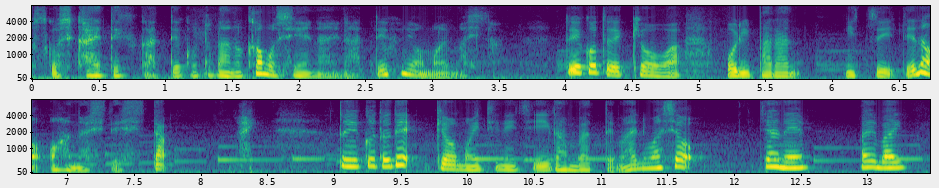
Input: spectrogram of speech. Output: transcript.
少し変えていくかっていうことなのかもしれないなっていうふうに思いました。ということで今日はオリパラについてのお話でした。はい、ということで今日も一日頑張ってまいりましょう。じゃあねバイバイ。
